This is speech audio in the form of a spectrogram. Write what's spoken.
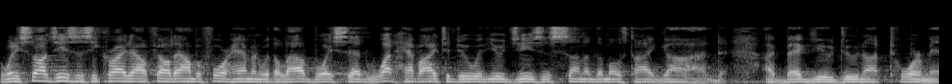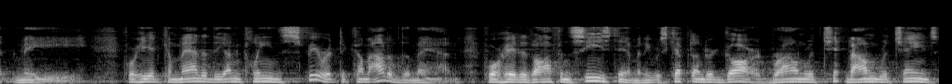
But when he saw Jesus, he cried out, fell down before him, and with a loud voice said, What have I to do with you, Jesus, Son of the Most High God? I beg you, do not torment me. For he had commanded the unclean spirit to come out of the man, for it had often seized him, and he was kept under guard, bound with, bound with chains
